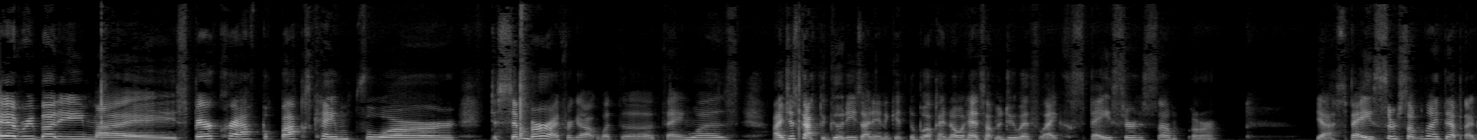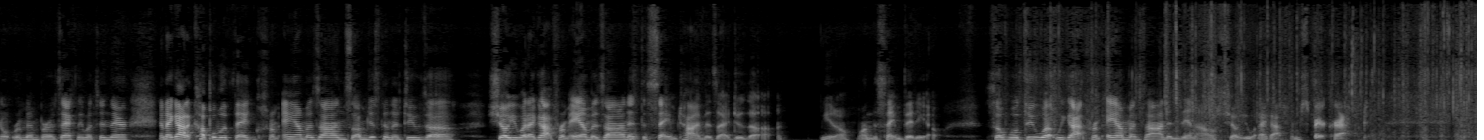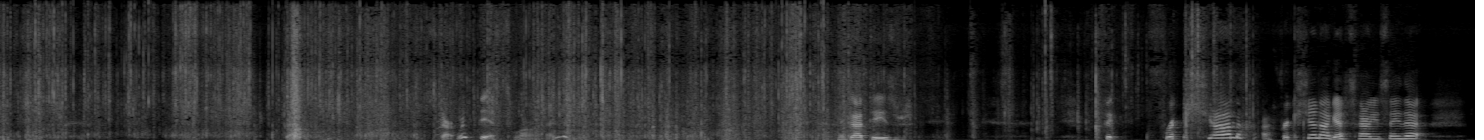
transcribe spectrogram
Hi everybody, my Spearcraft book box came for December. I forgot what the thing was. I just got the goodies. I didn't get the book. I know it had something to do with like space or something or yeah, space or something like that, but I don't remember exactly what's in there. And I got a couple of things from Amazon, so I'm just going to do the show you what I got from Amazon at the same time as I do the, you know, on the same video. So we'll do what we got from Amazon and then I'll show you what I got from Spearcraft. Start with this one. I got these friction, uh, friction, I guess how you say that.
